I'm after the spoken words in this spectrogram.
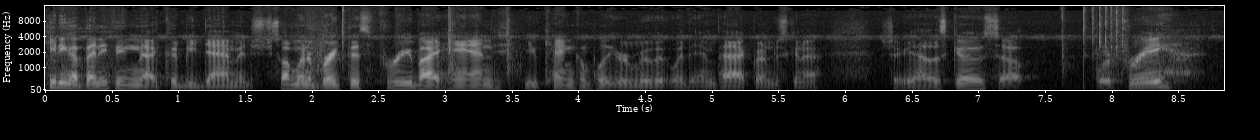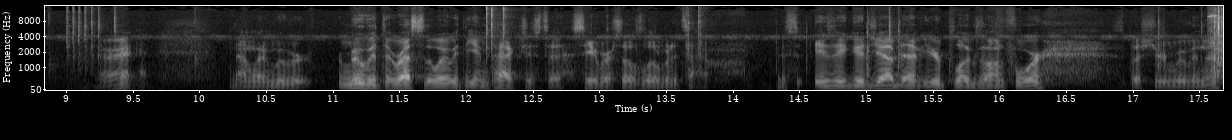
heating up anything that could be damaged. So I'm gonna break this free by hand. You can completely remove it with impact, but I'm just gonna show you how this goes. So we're free, all right? Now I'm gonna move it, remove it the rest of the way with the impact just to save ourselves a little bit of time. This is a good job to have earplugs on for, especially removing this.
